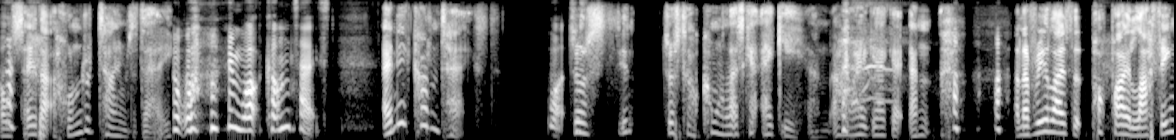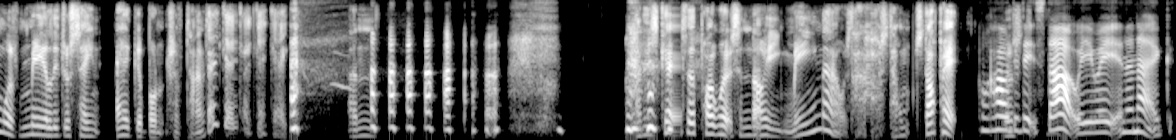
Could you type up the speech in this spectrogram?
I'll say that a hundred times a day. In what context? Any context. What? Just just just oh come on let's get eggy and oh egg egg, egg. and and I've realised that Popeye laughing was merely just saying egg a bunch of times egg egg egg egg, egg. and and it's getting to the point where it's annoying me now it's like oh stop stop it Well, how Just- did it start? Were you eating an egg?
